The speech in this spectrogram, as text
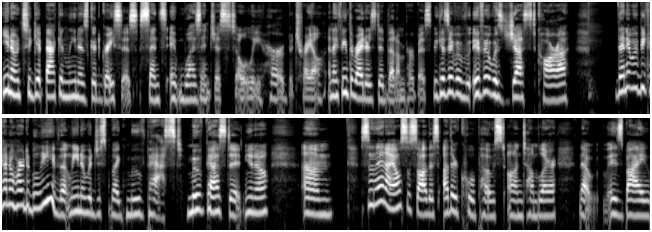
you know, to get back in Lena's good graces since it wasn't just solely her betrayal. And I think the writers did that on purpose because if it, if it was just Kara, then it would be kind of hard to believe that Lena would just like move past, move past it, you know? Um, so then I also saw this other cool post on Tumblr that is by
